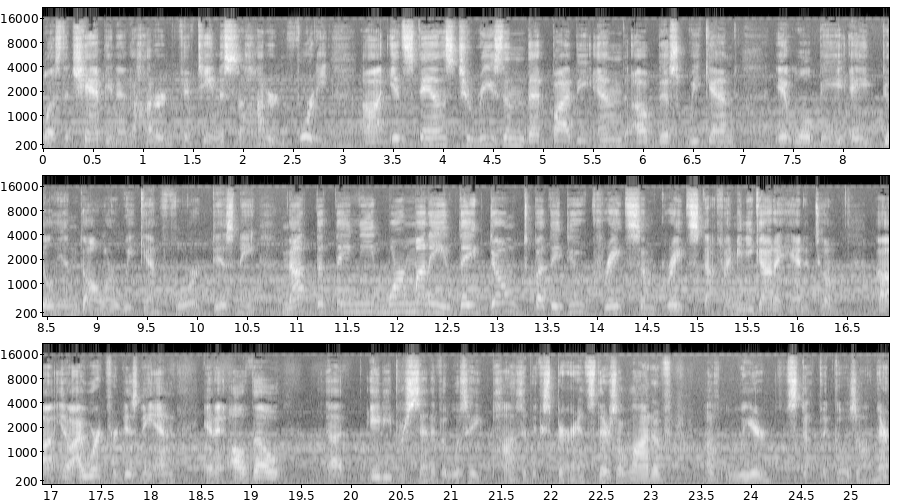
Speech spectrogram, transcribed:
was the champion at 115. This is 140. Uh, it stands to reason that by the end of this weekend, it will be a billion dollar weekend for Disney. Not that they need more money, they don't, but they do create some great stuff. I mean, you got to hand it to them. Uh, you know, I work for Disney, and and it, although uh, 80% of it was a positive experience. There's a lot of, of weird stuff that goes on there.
